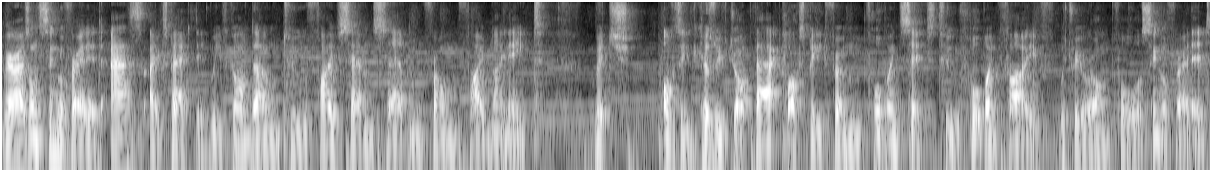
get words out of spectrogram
Whereas on single-threaded, as I expected, we've gone down to 577 from 598, which obviously because we've dropped that clock speed from 4.6 to 4.5, which we were on for single threaded,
